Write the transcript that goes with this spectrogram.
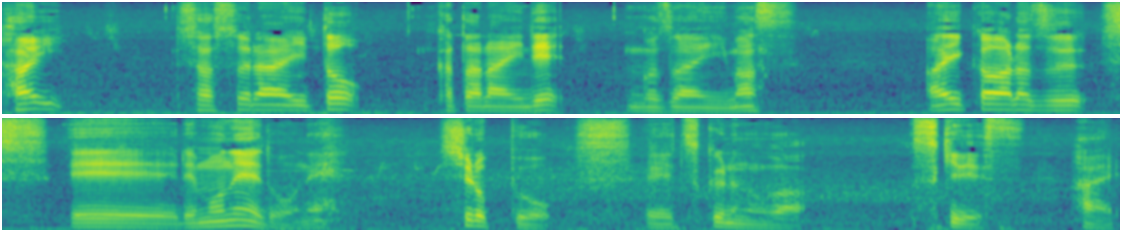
はい。さすらいと語らいでございます。相変わらず、えー、レモネードをねシロップを、えー、作るのが好きです。はい。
